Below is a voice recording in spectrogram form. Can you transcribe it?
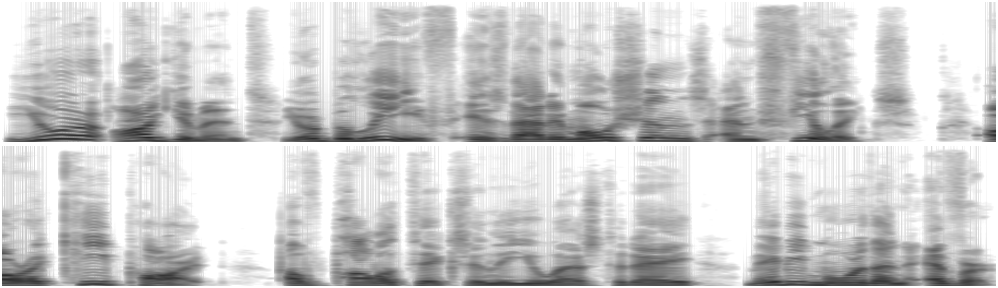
Your argument, your belief is that emotions and feelings are a key part of politics in the US today, maybe more than ever.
